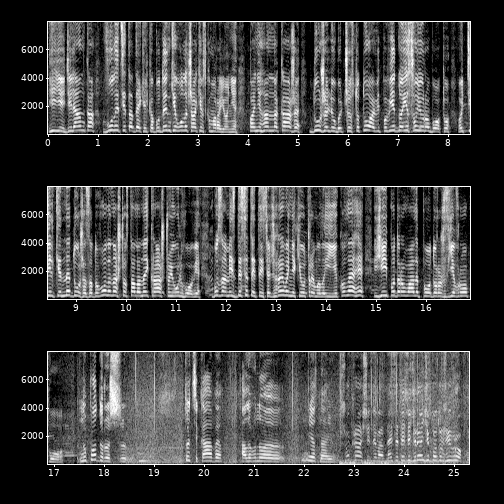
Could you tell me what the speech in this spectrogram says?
Її ділянка вулиці та декілька будинків у Личаківському районі. Пані Ганна каже, дуже любить чистоту, а відповідно і свою роботу. От тільки не дуже задоволена, що стала найкращою у Львові, бо замість 10 тисяч гривень, які отримали її колеги, їй подарували подорож в Європу. Ну, подорож то цікаве, але воно не знаю. Що краще для вас? 10 тисяч гривень чи подорож в Європу?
